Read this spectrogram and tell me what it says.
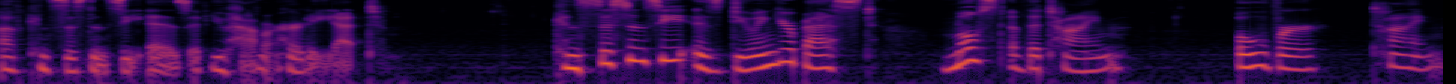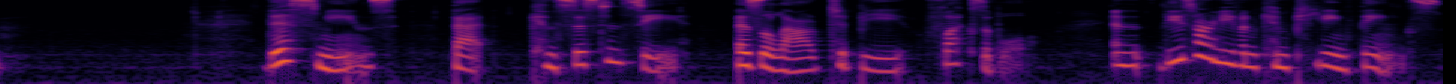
of consistency is if you haven't heard it yet. Consistency is doing your best most of the time over time. This means that consistency is allowed to be flexible. And these aren't even competing things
